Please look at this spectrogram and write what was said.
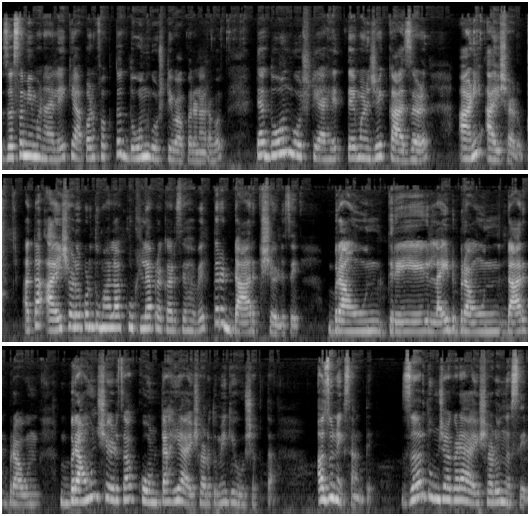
जसं मी म्हणाले की आपण फक्त दोन गोष्टी वापरणार आहोत. त्या दोन गोष्टी आहेत ते म्हणजे काजळ आणि आयशॅडो आता आय शॅडो पण तुम्हाला कुठल्या प्रकारचे हवेत? तर डार्क शेडचे brown grey light brown dark brown brown शेडचा कोणताही आय शॅडो तुम्ही घेऊ शकता. अजून एक सांगते. जर तुमच्याकडे आय शॅडो नसेल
